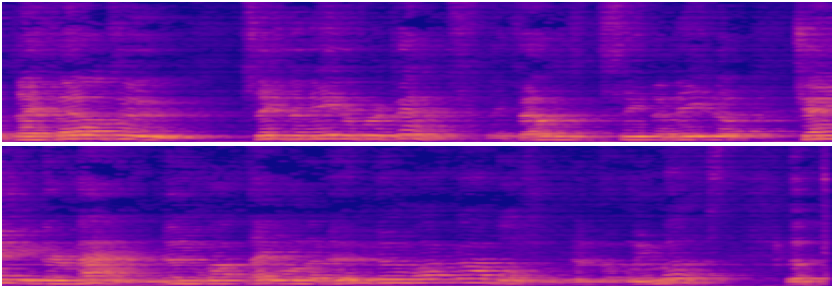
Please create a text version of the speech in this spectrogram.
But they failed to see the need of repentance. They failed to see the need of changing their mind and doing what they want to do and doing what God wants them to do, but we must. Luke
